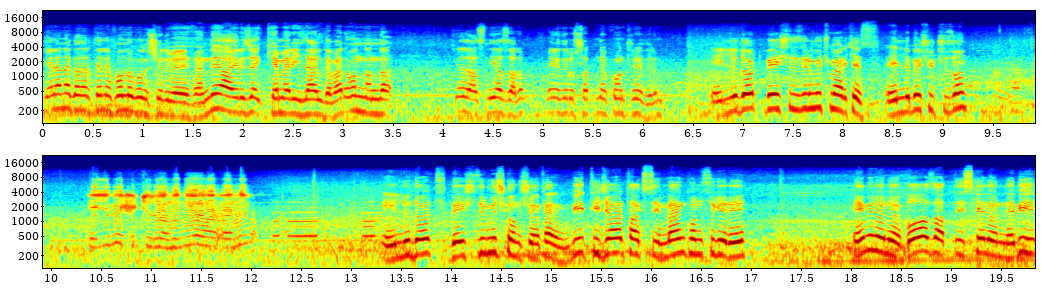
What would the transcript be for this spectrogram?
Gelene kadar telefonla konuşuyordu beyefendi. Ayrıca kemer ihlali de var. Ondan da cezasını yazalım. Belediye ruhsatını da kontrol edelim. 54 523 merkez. 55 310. 55 310 dinliyorum efendim. 54 523 konuşuyor efendim. Bir ticari taksiyim ben konusu gereği. Eminönü, Boğaz hattı, İskel önüne bir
